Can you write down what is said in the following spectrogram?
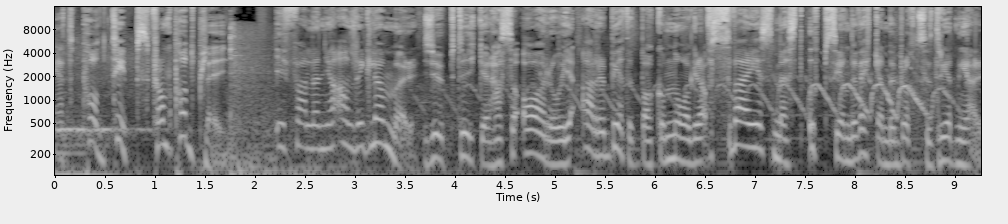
Ett poddtips från Podplay. I fallen jag aldrig glömmer djupdyker Hasse Aro i arbetet bakom några av Sveriges mest uppseendeväckande brottsutredningar.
